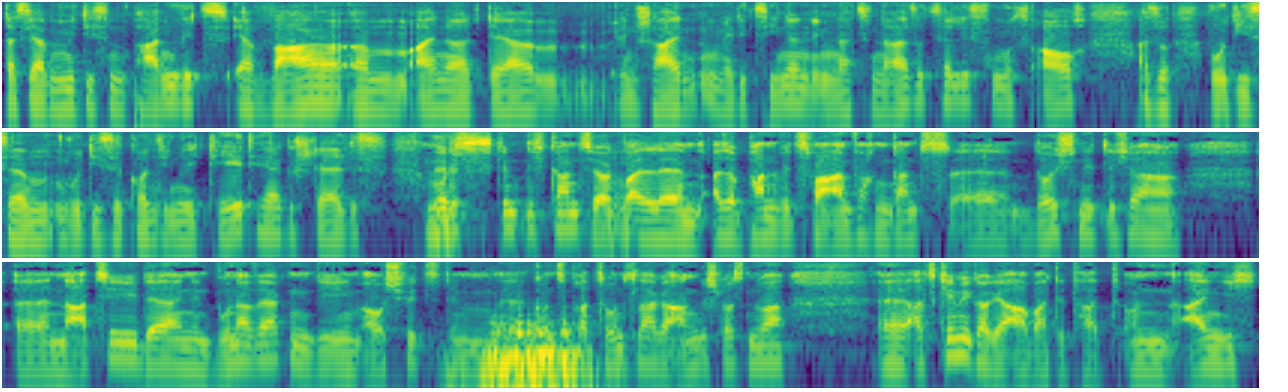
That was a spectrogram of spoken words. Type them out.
dass ja mit diesem Panwitz, er war ähm, einer der entscheidenden Mediziner im Nationalsozialismus auch, also wo diese, wo diese Kontinuität hergestellt ist. Nee, das stimmt nicht ganz, Jörg, mhm. weil ähm, also Panwitz war einfach ein ganz äh, durchschnittlicher äh, Nazi, der in den Buna-Werken, die im Auschwitz, dem äh, Konzentrationslager angeschlossen war, äh, als Chemiker gearbeitet hat. Und eigentlich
